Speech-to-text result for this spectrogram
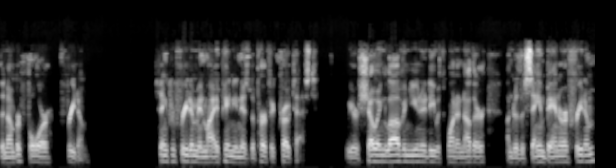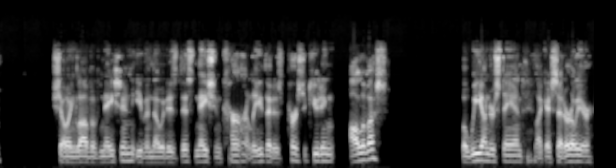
the number four freedom. Sing for Freedom, in my opinion, is the perfect protest. We are showing love and unity with one another under the same banner of freedom, showing love of nation, even though it is this nation currently that is persecuting all of us. But we understand, like I said earlier,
